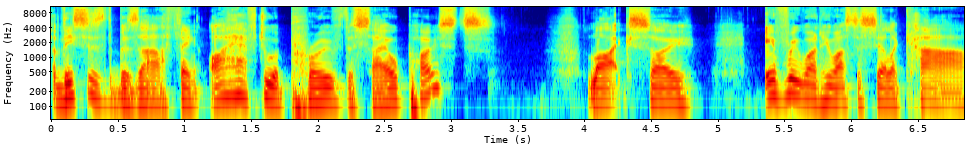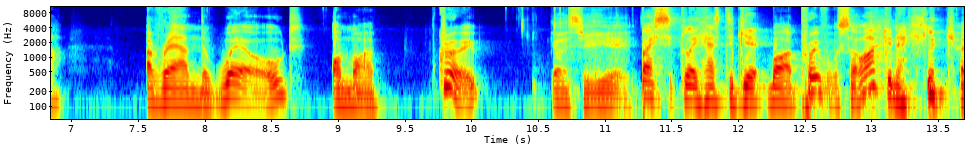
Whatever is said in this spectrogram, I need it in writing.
this is the bizarre thing. I have to approve the sale posts, like so. Everyone who wants to sell a car around the world on my group Goes through you. basically has to get my approval. So I can actually go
